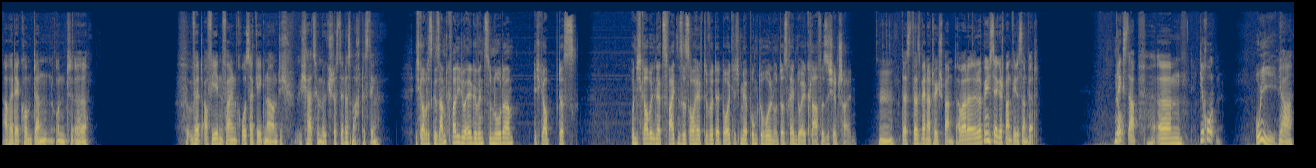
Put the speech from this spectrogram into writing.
aber der kommt dann und äh, wird auf jeden Fall ein großer Gegner und ich, ich halte es für möglich, dass der das macht, das Ding. Ich glaube, das Gesamtquali-Duell gewinnt Tsunoda. Ich glaube, das. Und ich glaube, in der zweiten Saisonhälfte wird er deutlich mehr Punkte holen und das Rennduell klar für sich entscheiden. Hm, das das wäre natürlich spannend, aber da, da, bin ich sehr gespannt, wie das dann wird. No. Next up, ähm, die Roten. Ui. Ja.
